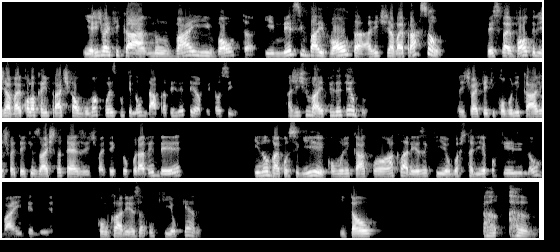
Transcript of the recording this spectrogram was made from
E a gente vai ficar num vai e volta, e nesse vai e volta a gente já vai para ação. Nesse vai e volta ele já vai colocar em prática alguma coisa, porque não dá para perder tempo. Então, assim, a gente vai perder tempo. A gente vai ter que comunicar, a gente vai ter que usar estratégias, a gente vai ter que procurar vender e não vai conseguir comunicar com a clareza que eu gostaria, porque ele não vai entender com clareza o que eu quero. Então,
